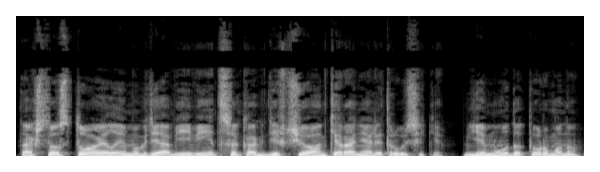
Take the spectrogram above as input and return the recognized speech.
Так что стоило ему где объявиться, как девчонки роняли трусики. Ему да Турману.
